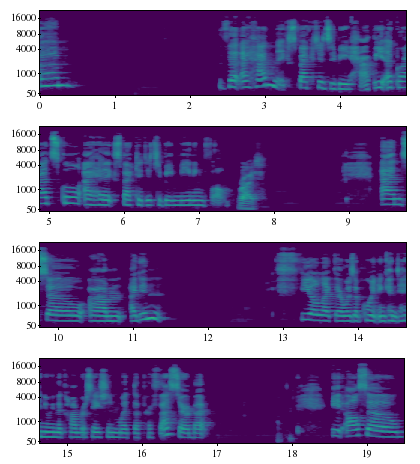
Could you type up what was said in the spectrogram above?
Um, that I hadn't expected to be happy at grad school. I had expected it to be meaningful. Right. And so um, I didn't feel like there was a point in continuing the conversation with the professor, but it also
